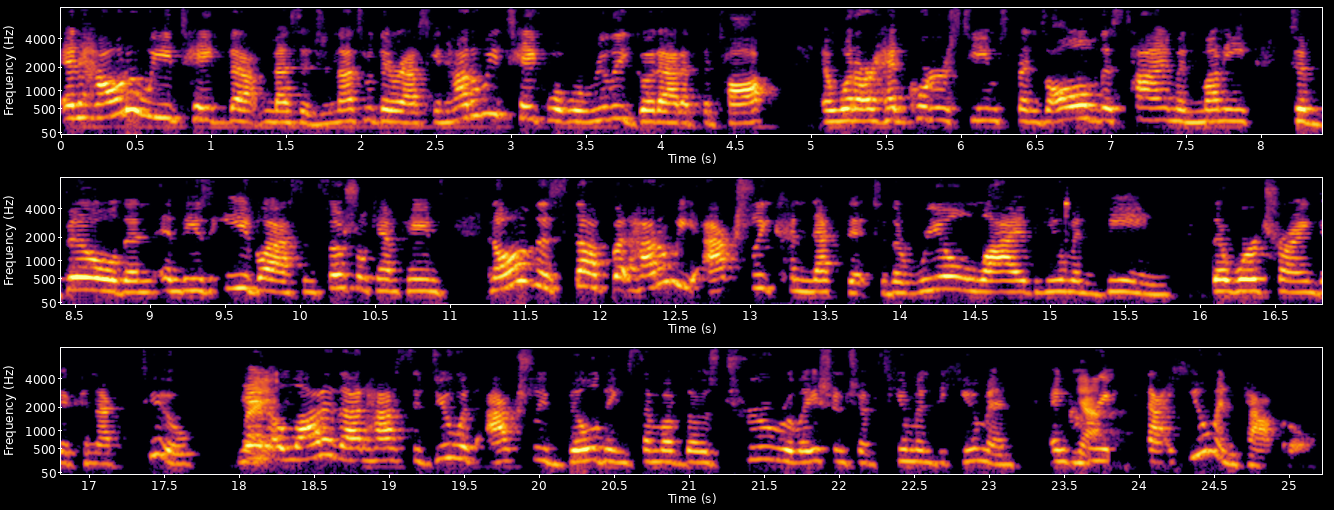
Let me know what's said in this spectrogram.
and how do we take that message? And that's what they were asking. How do we take what we're really good at at the top and what our headquarters team spends all of this time and money to build and, and these e-blasts and social campaigns and all of this stuff, but how do we actually connect it to the real live human being that we're trying to connect to? Right. And a lot of that has to do with actually building some of those true relationships, human to human, and Yeah. creating that human capital.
